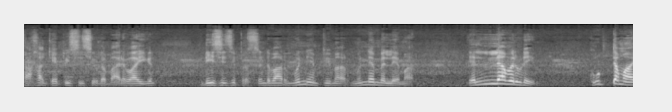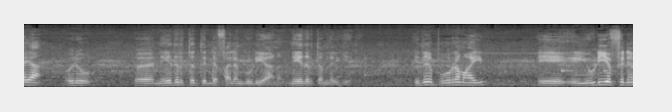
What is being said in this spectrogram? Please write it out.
സഹ കെ പി സി സിയുടെ ഭാരവാഹികൾ ഡി സി സി പ്രസിഡന്റുമാർ മുൻ എം പിമാർ മുൻ എം എൽ എമാർ എല്ലാവരുടെയും കൂട്ടമായ ഒരു നേതൃത്വത്തിന്റെ ഫലം കൂടിയാണ് നേതൃത്വം നൽകിയത്. ഇത് പൂർണമായും യു ഡി എഫിന്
